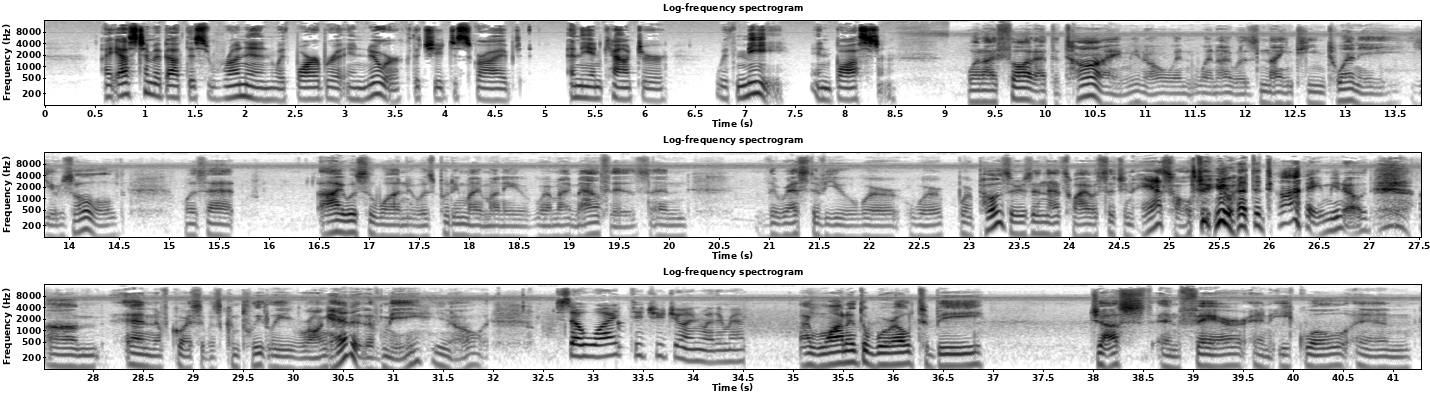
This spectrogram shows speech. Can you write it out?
I asked him about this run in with Barbara in Newark that she'd described and the encounter with me in Boston. What I thought at the time, you know, when, when I was 19, 20 years old, was that I was the one who was putting my money where my mouth is, and the rest of you were were were posers, and that's why I was such an asshole to you at the time, you know. Um, and of course, it was completely wrongheaded of me, you know. So why did you join Weatherman? I wanted the world to be just and fair and equal and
